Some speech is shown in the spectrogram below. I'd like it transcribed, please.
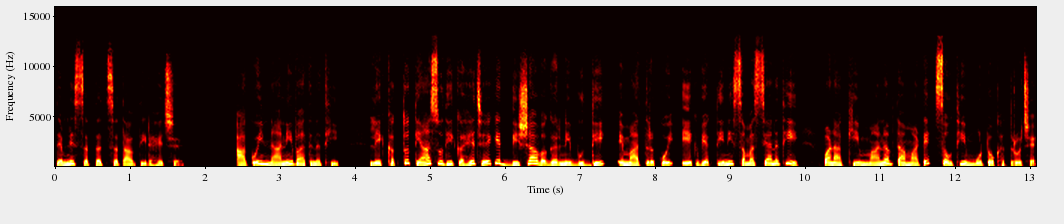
તેમને સતત સતાવતી રહે છે. આ કોઈ નાની વાત નથી. લેખક તો ત્યાં સુધી કહે છે કે દિશા વગરની બુદ્ધિ એ માત્ર કોઈ એક વ્યક્તિની સમસ્યા નથી, પણ આખી માનવતા માટે સૌથી મોટો ખતરો છે.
